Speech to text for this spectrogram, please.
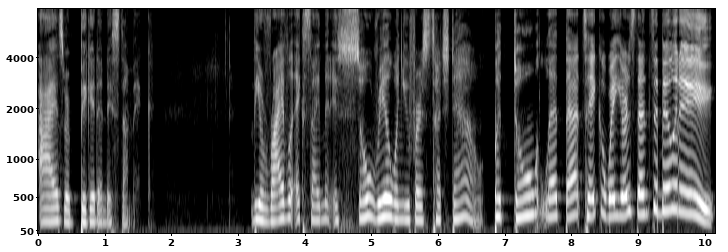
eyes were bigger than their stomach. The arrival excitement is so real when you first touch down, but don't let that take away your sensibility.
